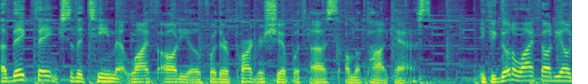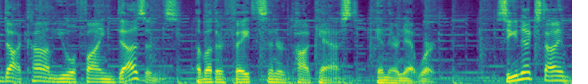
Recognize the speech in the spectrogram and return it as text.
A big thanks to the team at Life Audio for their partnership with us on the podcast. If you go to lifeaudio.com, you will find dozens of other faith centered podcasts in their network. See you next time.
